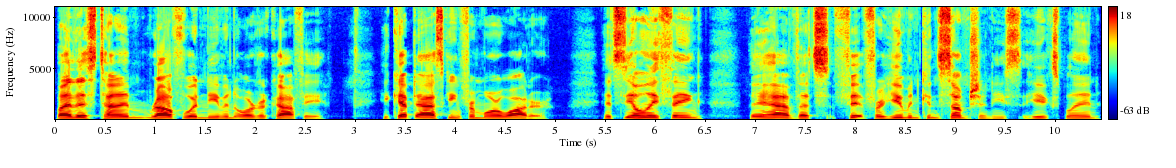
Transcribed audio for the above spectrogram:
By this time, Ralph wouldn't even order coffee. He kept asking for more water. It's the only thing they have that's fit for human consumption, he, he explained.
